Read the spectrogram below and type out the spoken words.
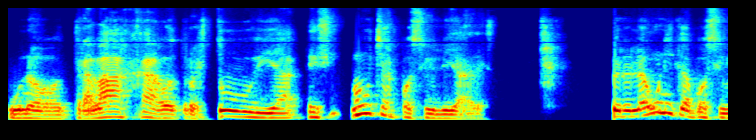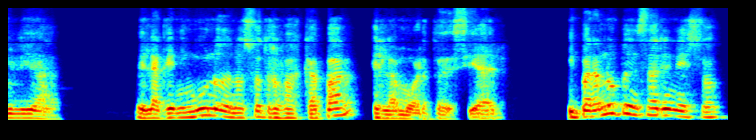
uno trabaja, otro estudia, muchas posibilidades. Pero la única posibilidad de la que ninguno de nosotros va a escapar es la muerte, decía él. Y para no pensar en eso,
